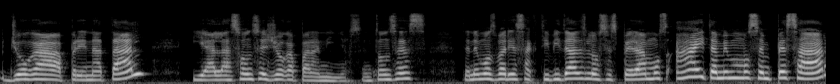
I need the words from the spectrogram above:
yoga prenatal y a las 11 yoga para niños. Entonces, tenemos varias actividades, los esperamos. Ah, y también vamos a empezar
